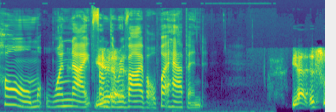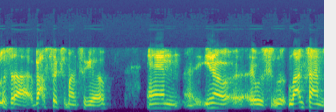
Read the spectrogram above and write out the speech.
home one night from yeah. the revival. What happened yeah, this was uh, about six months ago, and uh, you know it was a lot of times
